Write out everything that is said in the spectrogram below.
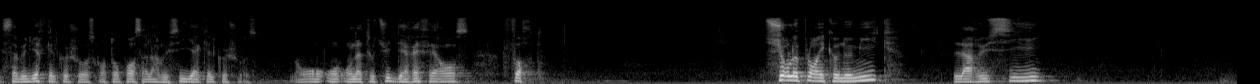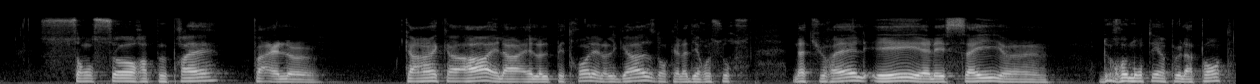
ça veut dire quelque chose. Quand on pense à la Russie, il y a quelque chose. On, a tout de suite des références fortes. Sur le plan économique, la Russie s'en sort à peu près. Enfin, elle, K1, Ka, elle a, elle a le pétrole, elle a le gaz, donc elle a des ressources naturelles et elle essaye euh, de remonter un peu la pente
